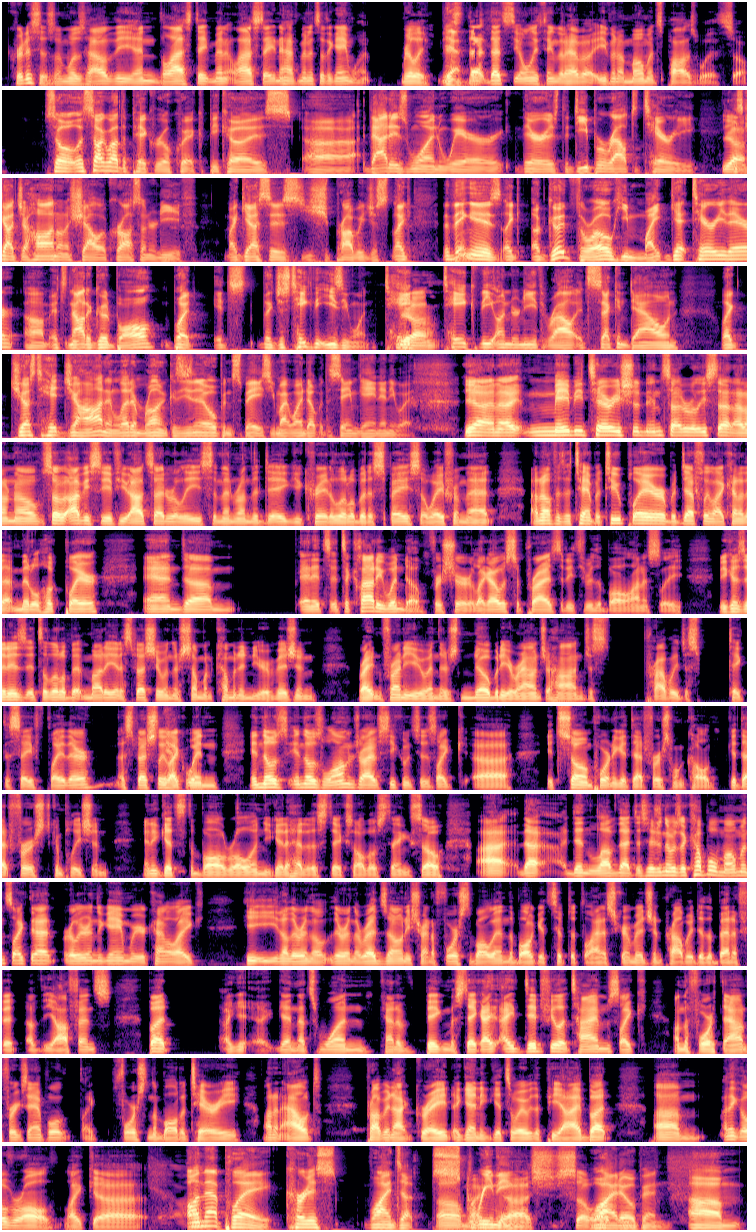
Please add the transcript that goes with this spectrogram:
criticism was how the end the last eight minute last eight and a half minutes of the game went. Really. Yeah. That that's the only thing that I have a, even a moment's pause with. So so let's talk about the pick real quick because uh, that is one where there is the deeper route to Terry. Yeah. He's got Jahan on a shallow cross underneath. My guess is you should probably just like the thing is, like a good throw, he might get Terry there. Um, it's not a good ball, but it's like just take the easy one. Take yeah. take the underneath route. It's second down. Like just hit Jahan and let him run because he's in an open space. You might wind up with the same gain anyway. Yeah, and I maybe Terry should inside release that. I don't know. So obviously, if you outside release and then run the dig, you create a little bit of space away from that. I don't know if it's a Tampa two player, but definitely like kind of that middle hook player. And um, and it's it's a cloudy window for sure. Like I was surprised that he threw the ball honestly because it is it's a little bit muddy and especially when there's someone coming into your vision right in front of you and there's nobody around Jahan just probably just take the safe play there especially yeah. like when in those in those long drive sequences like uh it's so important to get that first one called get that first completion and it gets the ball rolling you get ahead of the sticks all those things so uh that i didn't love that decision there was a couple moments like that earlier in the game where you're kind of like he, you know, they're in the they're in the red zone. He's trying to force the ball in. The ball gets tipped at the line of scrimmage, and probably to the benefit of the offense. But again, that's one kind of big mistake. I, I did feel at times like on the fourth down, for example, like forcing the ball to Terry on an out, probably not great. Again, he gets away with a PI, but um, I think overall, like uh, on that play, Curtis winds up oh screaming, gosh, so wide open. open. Um,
